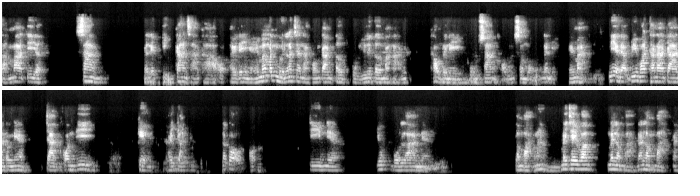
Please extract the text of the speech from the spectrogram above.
สามารถที่จะสร้าง เขาเรียกกิ่งก้านสาขาออกไปได้ยังไงมันมันเหมือนลักษณะของการเติมปุ๋ยหรือเติมอาหารเข้าไปในโครงสร้างของสมองนั่นเองเห็นไหมเนี่ยนะวิวัฒนาการตรงเนี้ยจากคนที่เก่งขยันแล้วก็อดทนจีนเนี่ย ยุคโบราณเนี่ยลำบากมาก ไม่ใช่ว่าไม่ลำบากนะลำบากนะ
